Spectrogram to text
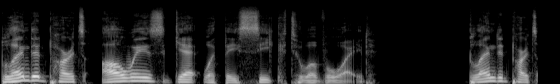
Blended parts always get what they seek to avoid. Blended parts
